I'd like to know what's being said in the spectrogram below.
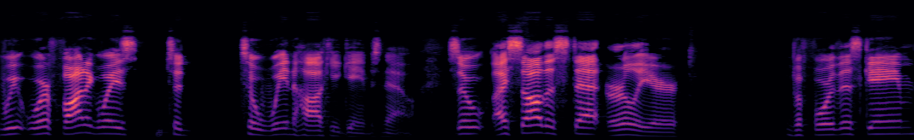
we we're finding ways to to win hockey games now. So I saw the stat earlier before this game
